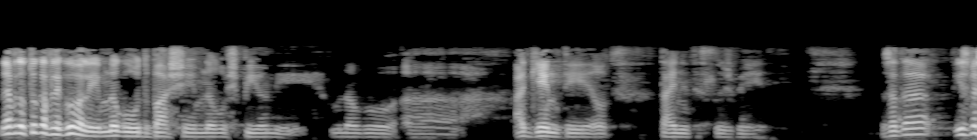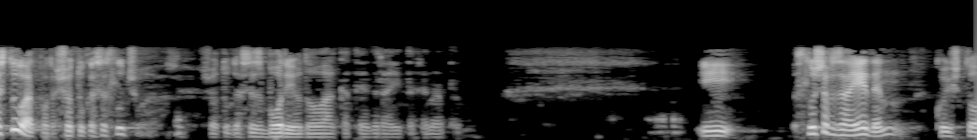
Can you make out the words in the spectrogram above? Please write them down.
Наводно тука влегували многу удбаши, многу шпиони, многу а, агенти од тајните служби, за да известуваат потоа што тука се случува, што тука се збори од оваа катедра и така натаму. И слушав за еден кој што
